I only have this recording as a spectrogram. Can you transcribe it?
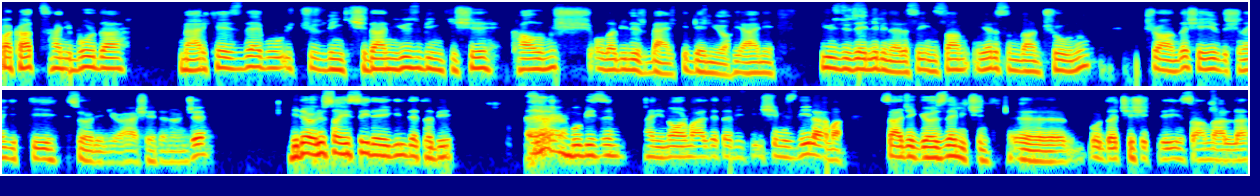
Fakat hani burada merkezde bu 300 bin kişiden 100 bin kişi kalmış olabilir belki deniyor. Yani 100-150 bin arası insan yarısından çoğunun şu anda şehir dışına gittiği söyleniyor her şeyden önce. Bir de ölü sayısı ile ilgili de tabii bu bizim hani normalde tabii ki işimiz değil ama sadece gözlem için e, burada çeşitli insanlarla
